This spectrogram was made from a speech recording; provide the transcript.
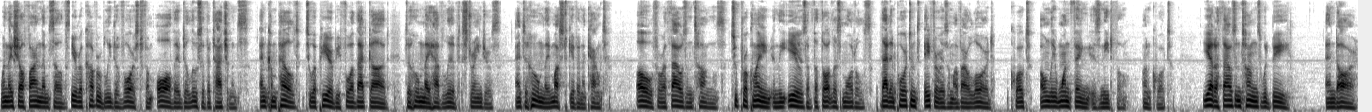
when they shall find themselves irrecoverably divorced from all their delusive attachments, and compelled to appear before that God to whom they have lived strangers, and to whom they must give an account. Oh, for a thousand tongues to proclaim in the ears of the thoughtless mortals that important aphorism of our Lord, quote, only one thing is needful, unquote. Yet a thousand tongues would be, and are,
